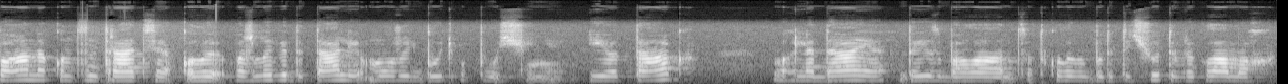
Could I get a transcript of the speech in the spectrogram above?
погана концентрація, коли важливі деталі можуть бути опущені. І отак виглядає дисбаланс. От коли ви будете чути в рекламах,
